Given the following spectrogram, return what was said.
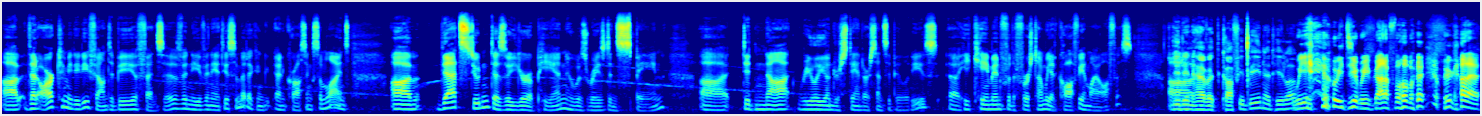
uh, that our community found to be offensive and even anti-Semitic and, and crossing some lines. Um, that student, as a European who was raised in Spain, uh, did not really understand our sensibilities. Uh, he came in for the first time. We had coffee in my office. You didn't have a coffee bean at Hillel. Um, We we do. We've got a full. We've got a,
